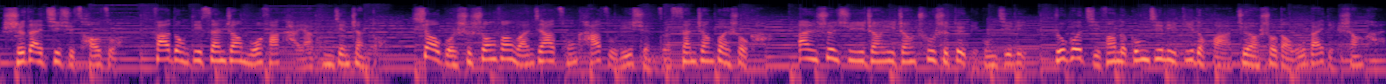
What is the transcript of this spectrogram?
时代继续操作，发动第三张魔法卡压空间战斗，效果是双方玩家从卡组里选择三张怪兽卡，按顺序一张一张出示对比攻击力。如果己方的攻击力低的话，就要受到五百点伤害，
